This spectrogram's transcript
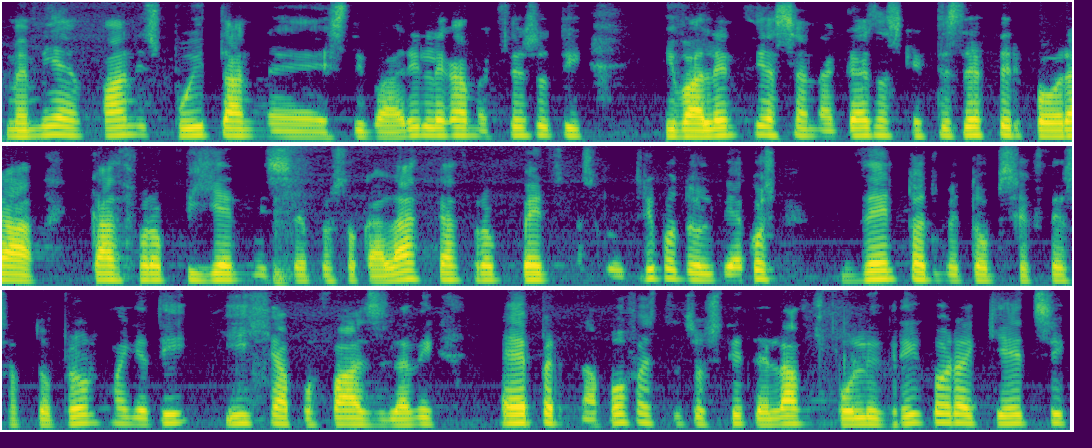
με μια εμφάνιση που ήταν ε, στιβαρή. Λέγαμε χθες ότι η Βαλένθια σε αναγκάζει να σκεφτείς δεύτερη φορά κάθε φορά που πηγαίνεις προς το καλάθι, κάθε φορά που μπαίνεις μέσα στο τρίποντο. Ο Ολυμπιακός δεν το αντιμετώπισε χθες αυτό το πρόβλημα γιατί είχε αποφάσεις. Δηλαδή έπαιρνε την απόφαση, τη σωστή λάθος πολύ γρήγορα και έτσι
